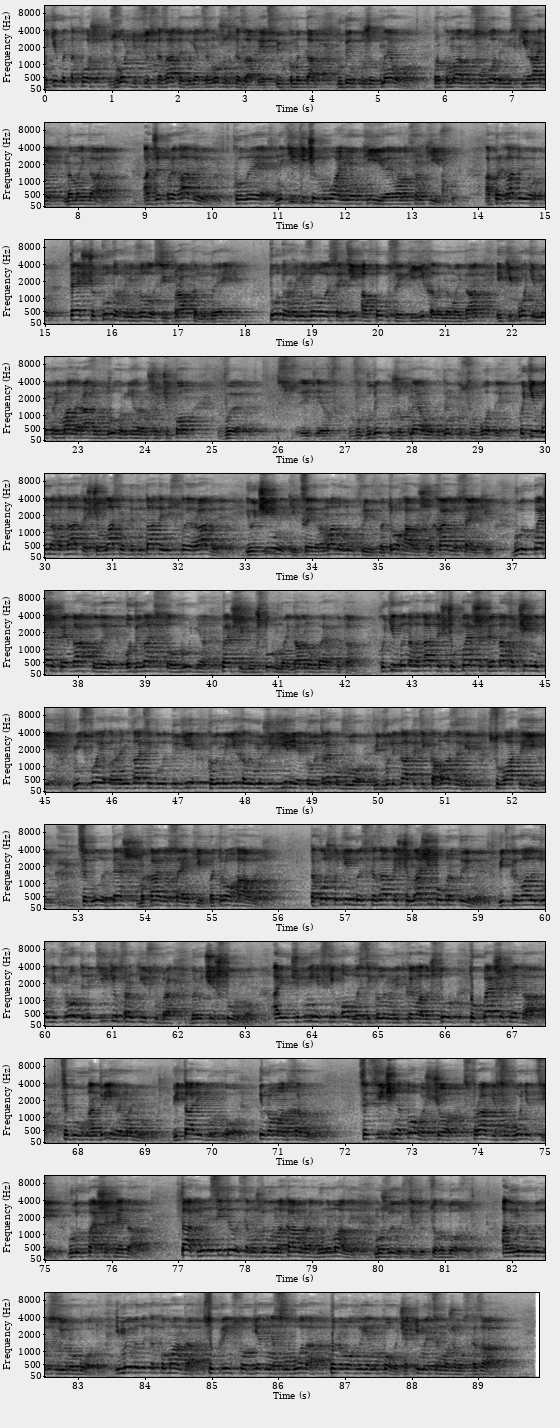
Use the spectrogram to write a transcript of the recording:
Хотів би також з гордістю сказати, бо я це можу сказати, як співкомендант будинку Жовтневого, про команду свободи в міській раді на Майдані. Адже пригадую, коли не тільки чергування у Києві, а Івано-Франківську, а пригадую те, що тут організовувалася відправка людей, тут організовувалися ті автобуси, які їхали на Майдан, які потім ми приймали разом з другом Ігорем Шевчуком в в будинку Жовтневому, будинку Свободи. Хотів би нагадати, що власне депутати міської ради і очільники, це і Роман Онуфрів, Петро Гавриш, Михайло Сеньків, були в перших рядах, коли 11 грудня перший був штурм Майдану Беркута. Хотів би нагадати, що в перших рядах очільники міської організації були тоді, коли ми їхали в Межигір'я, коли треба було відволікати ті КАМАЗи, відсувати їх. Це були теж Михайло Сеньків, Петро Гавриш. Також хотів би сказати, що наші побратими відкривали другий фронт не тільки у Франківську беручи штурмом, а й у Чернігівській області, коли ми відкривали штурм, то в перших рядах це був Андрій Грималюк, Віталій Бурко і Роман Харук. Це свідчення того, що справді свободівці були в перших рядах. Так, ми не світилися, можливо, на камерах, бо не мали можливості до цього доступу. Але ми робили свою роботу. І ми, велика команда Всеукраїнського об'єднання Свобода, перемогли Януковича, і ми це можемо сказати.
